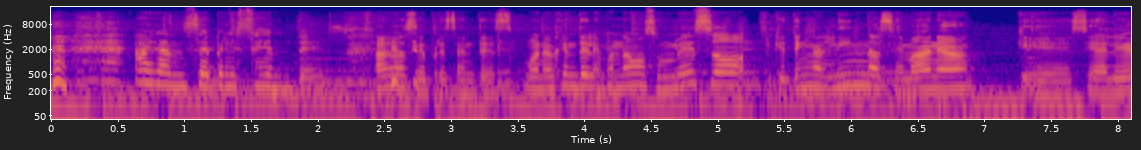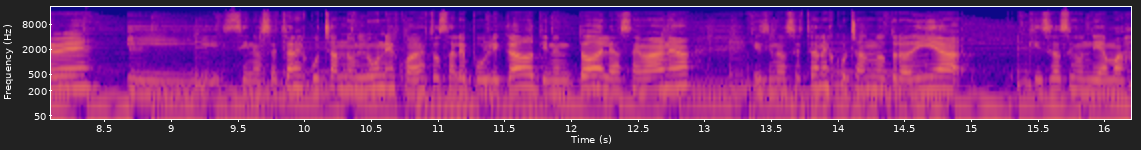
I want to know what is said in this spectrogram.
Háganse presentes. Háganse presentes. Bueno, gente, les mandamos un beso. Que tengan linda semana. Que sea leve. Y si nos están escuchando un lunes cuando esto sale publicado, tienen toda la semana. Y si nos están escuchando otro día, quizás sea un día más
